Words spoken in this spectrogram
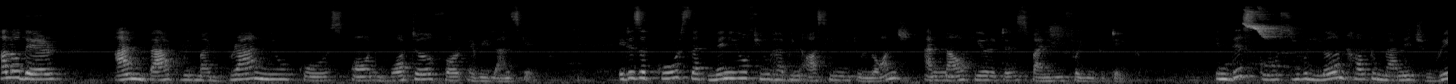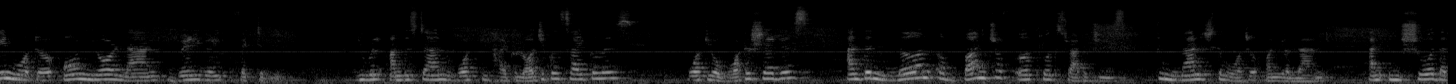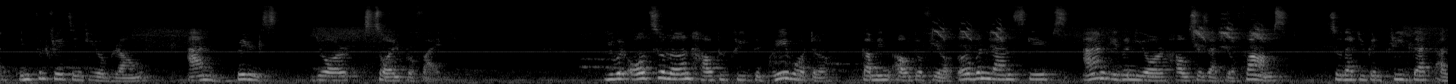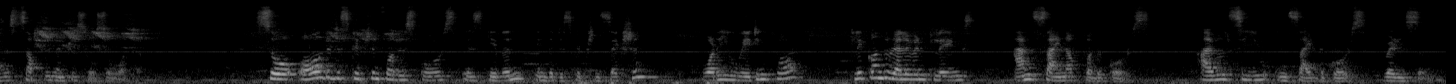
Hello there, I'm back with my brand new course on water for every landscape. It is a course that many of you have been asking me to launch and now here it is finally for you to take. In this course, you will learn how to manage rainwater on your land very, very effectively. You will understand what the hydrological cycle is, what your watershed is, and then learn a bunch of earthwork strategies to manage the water on your land and ensure that it infiltrates into your ground and builds your soil profile. You will also learn how to treat the grey water coming out of your urban landscapes and even your houses at your farms so that you can treat that as a supplementary source of water. So all the description for this course is given in the description section. What are you waiting for? Click on the relevant links and sign up for the course. I will see you inside the course very soon.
